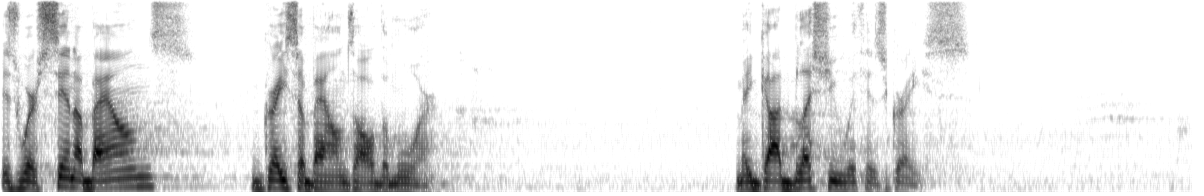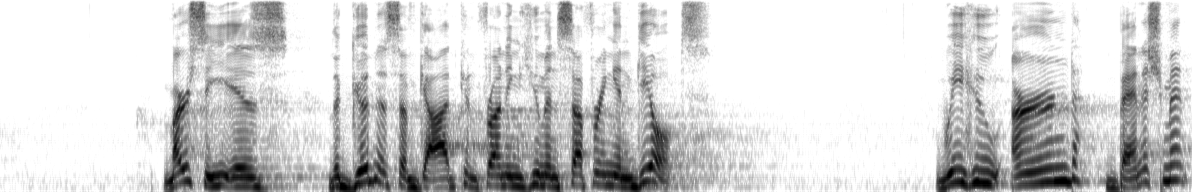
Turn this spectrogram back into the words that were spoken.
is where sin abounds, grace abounds all the more. May God bless you with His grace. Mercy is the goodness of God confronting human suffering and guilt. We who earned banishment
